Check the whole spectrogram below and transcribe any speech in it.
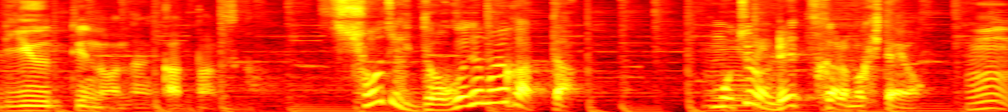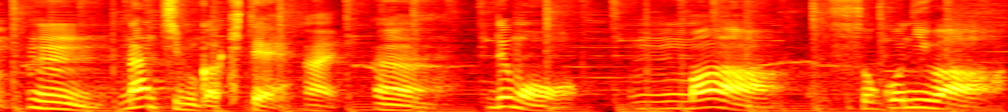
理由っていうのは何かあったんですか？正直どこでもよかった。もちろんレッツからも来たよ、うん、うん、何チームか来て、はい、うん、でもまあそこには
